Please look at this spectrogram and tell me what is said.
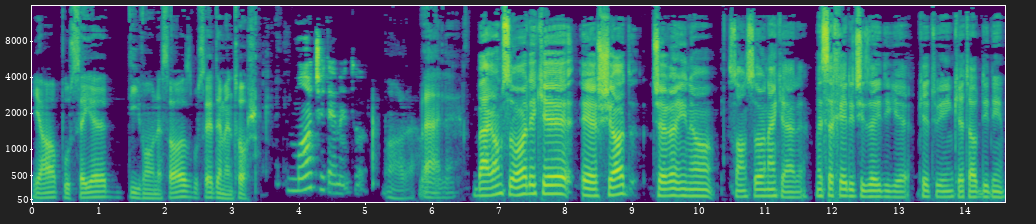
یا بوسه دیوانه ساز بوسه دمنتور. ماچ دمنتور؟ آره. بله. برام سواله که ارشاد چرا اینو سانسور نکرده؟ مثل خیلی چیزای دیگه که توی این کتاب دیدیم.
